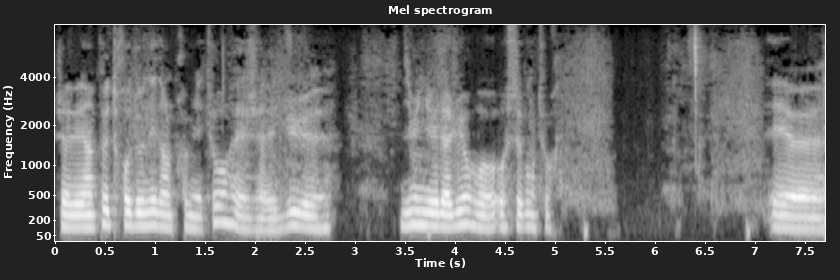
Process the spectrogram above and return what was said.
j'avais un peu trop donné dans le premier tour et j'avais dû diminuer l'allure au, second tour. Et, euh,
